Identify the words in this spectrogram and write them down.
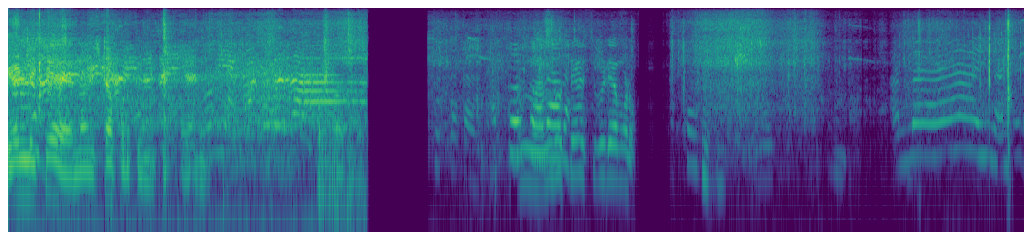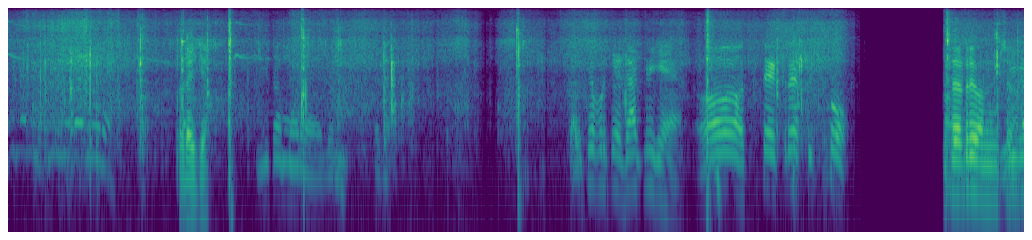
ಹೇಳಲಿಕ್ಕೆ ನಾನು ಇಷ್ಟಪಡ್ತೀನಿ. ಟೇಸ್ಟ್ ವಿಡಿಯೋ ಮಾಡು. ಕಡೆಗೆ. ಕಳ್ಸಿ ಬಿಡ್ತೀವಿ ಡಾಕ್ಟ್ರಿಗೆ? ಓ ಹತ್ತು ಎಕರೆ ಸಿಕ್ತು. ತಡ್ರಿ ಒಂದು ನಿಮಿಷ. ಈಗ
